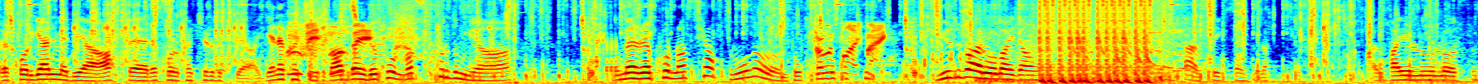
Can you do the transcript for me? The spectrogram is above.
Rekor gelmedi ya. Ah be rekoru kaçırdık ya. Gene kaçırdık. Abi ben rekor nasıl kırdım ya? Bu ben rekor nasıl yaptım oğlum? 99 Throwing flashbang. 100 bari olaydı ama. Tamam 80 kilo. Hadi hayırlı uğurlu olsun.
